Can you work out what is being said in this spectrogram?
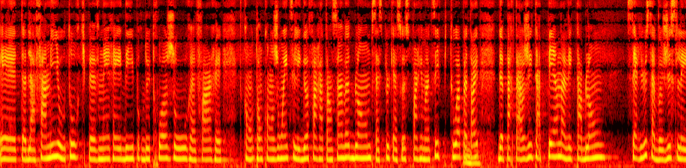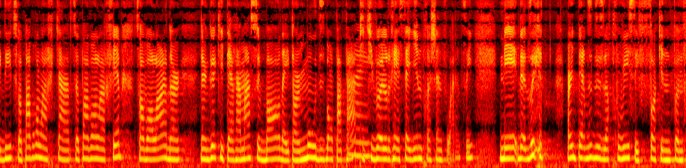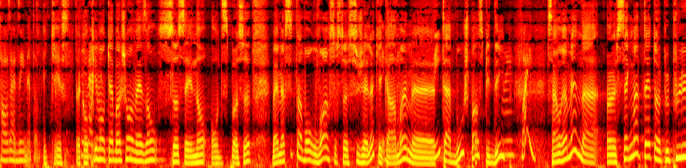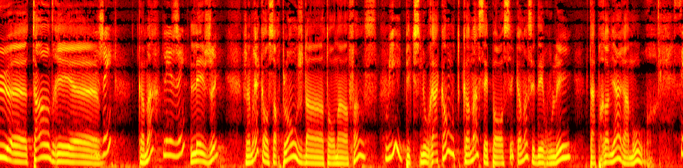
euh, tu as de la famille autour qui peut venir aider pour deux, trois jours, euh, faire euh, ton conjoint, tu les gars, faire attention à votre blonde, ça se peut qu'elle soit super émotive, puis toi, peut-être, mm-hmm. de partager ta peine avec ta blonde, sérieux, ça va juste l'aider. Tu vas pas avoir l'air cave, tu vas pas avoir l'air faible, tu vas avoir l'air d'un d'un gars qui était vraiment sur le bord d'être un maudit bon papa puis qui va le réessayer une prochaine fois, tu sais. Mais de dire un perdu, dix de retrouver, c'est fucking pas une phrase à dire, mettons. Et Chris, t'as compris mon cabochon à maison? Ça, c'est non, on dit pas ça. Ben, merci de t'avoir ouvert sur ce sujet-là qui est quand même euh, tabou, je pense, puis deep. Ouais. Ça me ramène à un segment peut-être un peu plus euh, tendre et... Euh, Léger? Comment? Léger. Léger. J'aimerais qu'on se replonge dans ton enfance. Oui. Puis que tu nous racontes comment c'est passé, comment s'est déroulé ta première amour.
